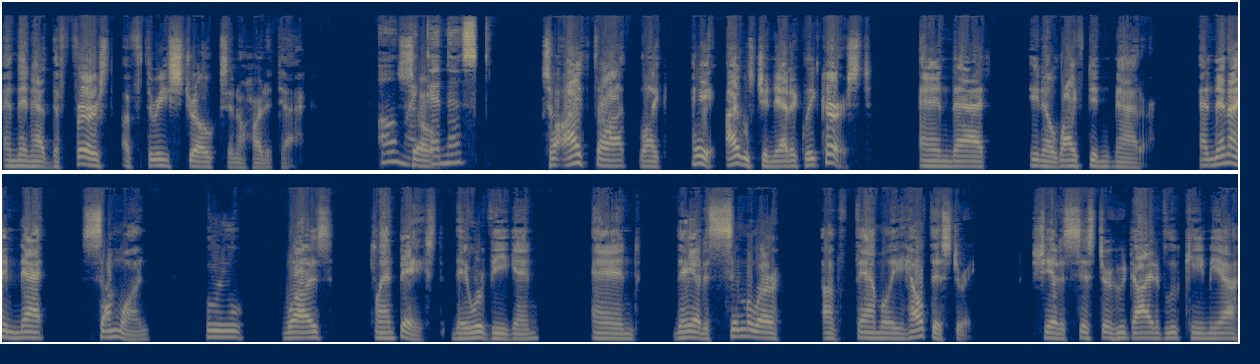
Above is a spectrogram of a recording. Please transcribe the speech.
and then had the first of three strokes and a heart attack. Oh my so, goodness. So I thought, like, hey, I was genetically cursed and that, you know, life didn't matter. And then I met someone who was plant based. They were vegan and they had a similar uh, family health history. She had a sister who died of leukemia,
